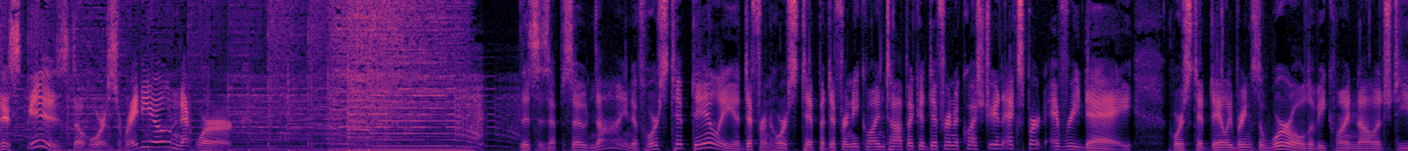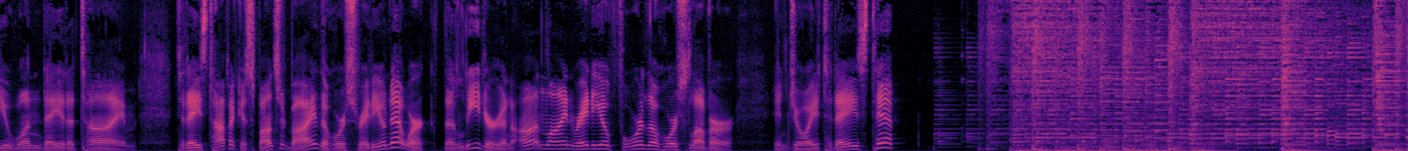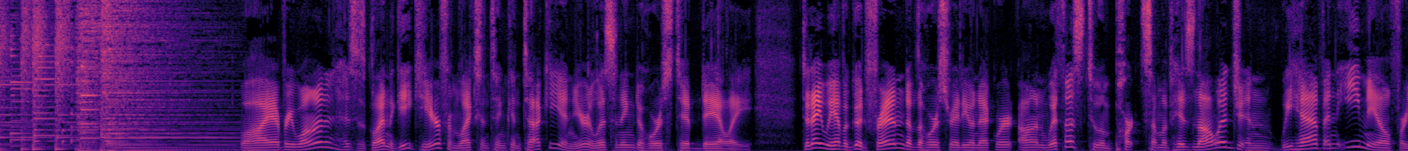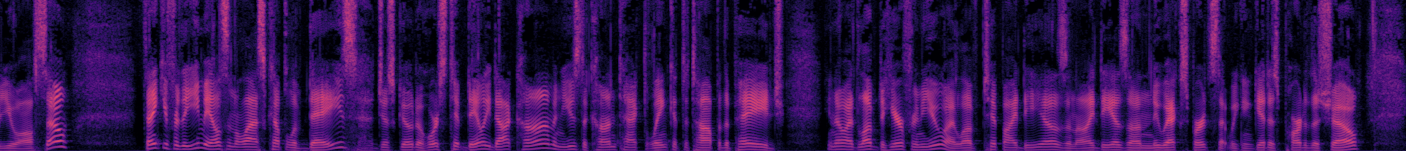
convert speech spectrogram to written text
This is the Horse Radio Network. This is episode 9 of Horse Tip Daily, a different horse tip, a different equine topic, a different equestrian expert every day. Horse Tip Daily brings the world of equine knowledge to you one day at a time. Today's topic is sponsored by the Horse Radio Network, the leader in online radio for the horse lover. Enjoy today's tip. Hi everyone. This is Glenn the Geek here from Lexington, Kentucky, and you're listening to Horse Tip Daily. Today we have a good friend of the Horse Radio Network on with us to impart some of his knowledge, and we have an email for you also. Thank you for the emails in the last couple of days. Just go to horsetipdaily.com and use the contact link at the top of the page. You know, I'd love to hear from you. I love tip ideas and ideas on new experts that we can get as part of the show.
